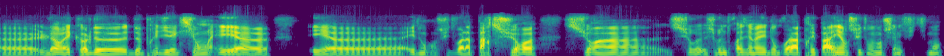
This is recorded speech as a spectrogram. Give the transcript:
euh, leur école de, prédilection et, euh, euh, et, donc ensuite voilà partent sur, sur, un, sur, sur une troisième année. Donc voilà, prépa et ensuite on enchaîne effectivement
